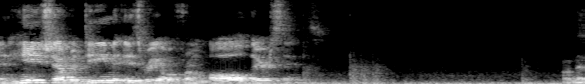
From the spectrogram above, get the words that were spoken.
And he shall redeem Israel from all their sins. Amen.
